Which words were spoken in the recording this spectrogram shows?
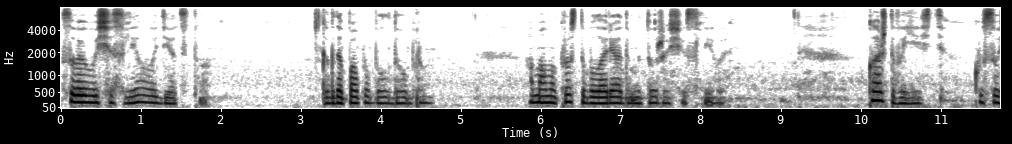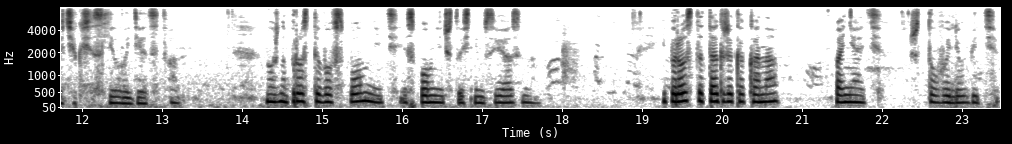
своего счастливого детства, когда папа был добрым, а мама просто была рядом и тоже счастливой. У каждого есть кусочек счастливого детства. Нужно просто его вспомнить и вспомнить, что с ним связано. И просто так же, как она, понять, что вы любите,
